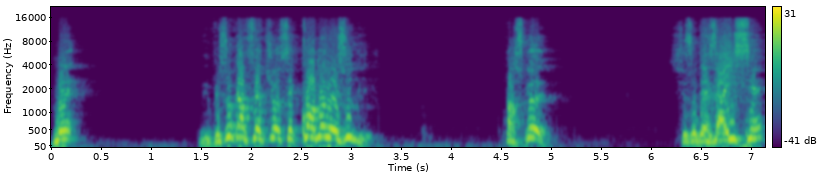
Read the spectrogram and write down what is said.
Mais, la question qu'a fait, c'est comment résoudre lui? Parce que, ce sont des Haïtiens,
